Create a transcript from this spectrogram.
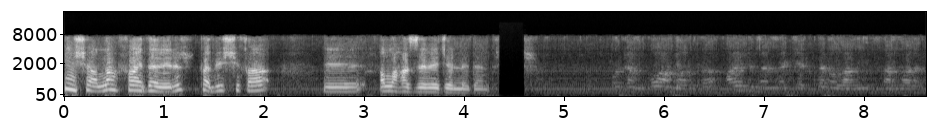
inşallah fayda verir. Tabi şifa e, Allah Azze ve Celle'dendir. Hocam bu anlamda aynı memleketten olan insanların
